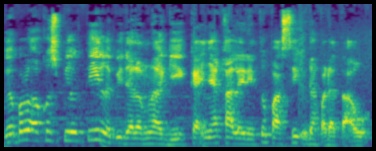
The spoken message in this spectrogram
Gak perlu aku spill tea lebih dalam lagi. Kayaknya kalian itu pasti udah pada tahu.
